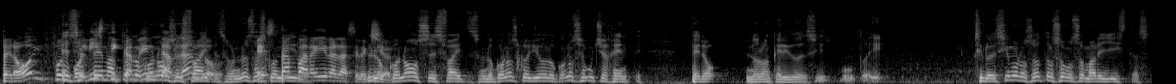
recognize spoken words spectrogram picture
Pero hoy futbolísticamente conoces, hablando, no está, está para ir a la selección. Lo conoces, Faitelson, lo conozco yo, lo conoce mucha gente, pero no lo han querido decir, punto. Y si lo decimos nosotros somos amarillistas,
